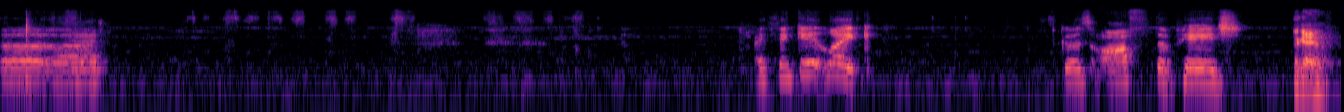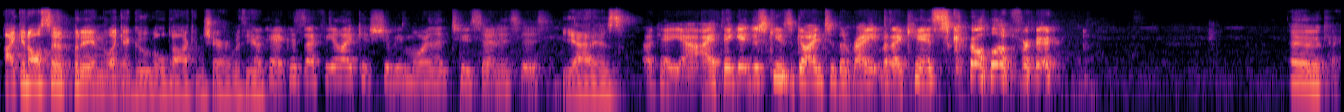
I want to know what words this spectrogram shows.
Uh, I think it like goes off the page. Okay, I can also put it in like a Google Doc and share it with you. Okay, because I feel like it should be more than two sentences. Yeah, it is. Okay, yeah, I think it just keeps going to the right, but I can't scroll over. Okay.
